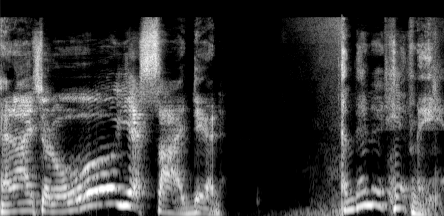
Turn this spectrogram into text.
And I said, Oh, yes, I did. And then it hit me.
